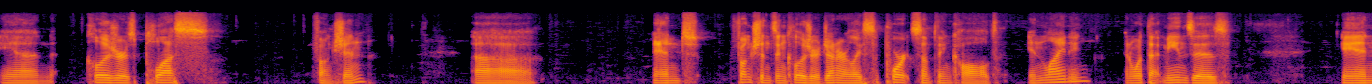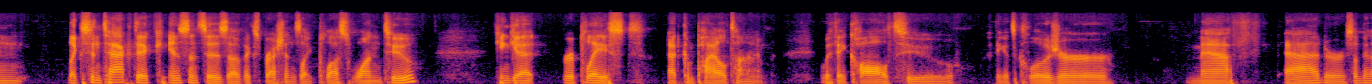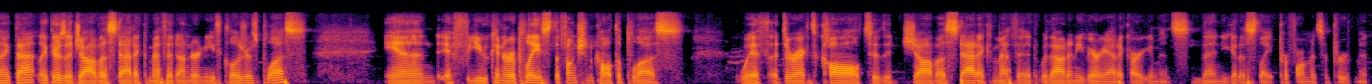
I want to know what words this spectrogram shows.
And Clojure's plus function uh, and functions in Clojure generally support something called inlining. And what that means is in like syntactic instances of expressions like plus one, two can get replaced at compile time with a call to, I think it's Clojure math add or something like that. Like there's a Java static method underneath Clojure's plus. And if you can replace the function call to plus with a direct call to the Java static method without any variadic arguments, then you get a slight performance improvement.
